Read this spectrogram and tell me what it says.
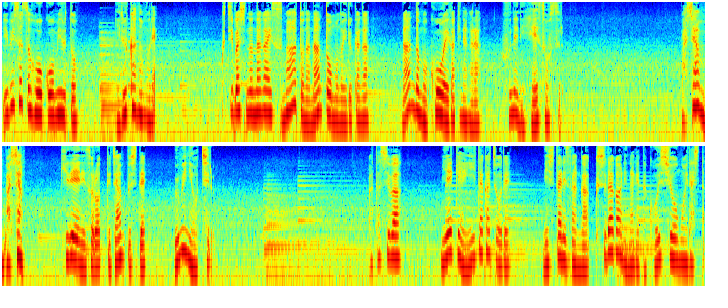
指さす方向を見るとイルカの群れ。くちばしの長いスマートな何頭ものイルカが何度も弧を描きながら船に並走する。バシャンバシャン。きれいに揃ってジャンプして海に落ちる。私は三重県飯高町で西谷さんが櫛田川に投げた小石を思い出した。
